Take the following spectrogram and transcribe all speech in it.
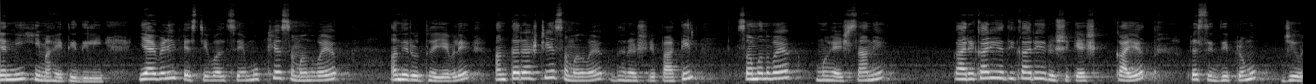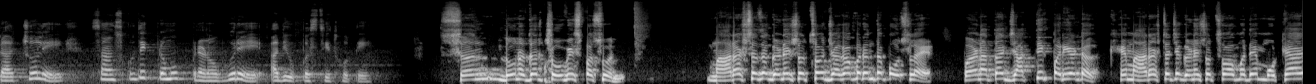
यांनी ही माहिती दिली. यावेळी फेस्टिवलचे मुख्य समन्वयक अनिरुद्ध येवले आंतरराष्ट्रीय समन्वयक धनश्री पाटील समन्वयक महेश साने कार्यकारी अधिकारी ऋषिकेश कायत प्रसिद्धीप्रमुख जीवराज चोले सांस्कृतिक प्रमुख प्रणव भुरे आदी उपस्थित होते. सन दोन हजार चोवीसपासून महाराष्ट्राचा गणेशोत्सव जगापर्यंत पोहोचलाय. पण आता जागतिक पर्यटक हे महाराष्ट्राच्या गणेशोत्सवामध्ये मोठ्या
